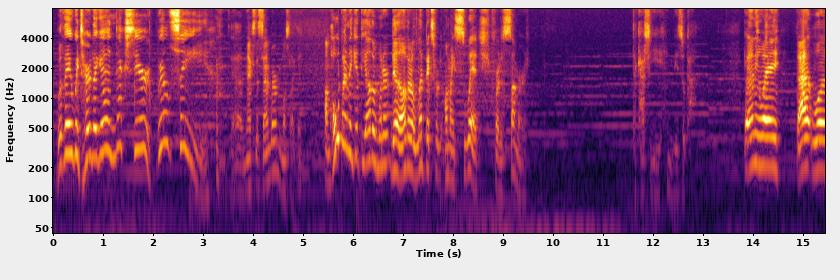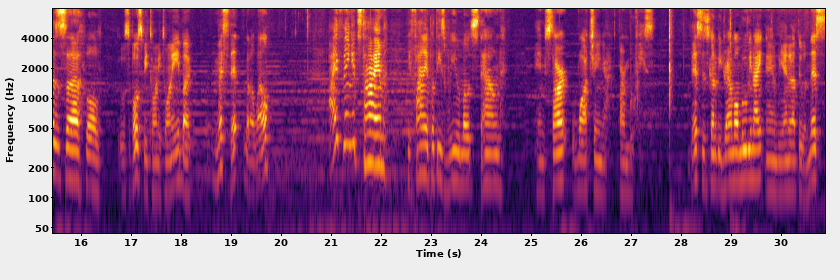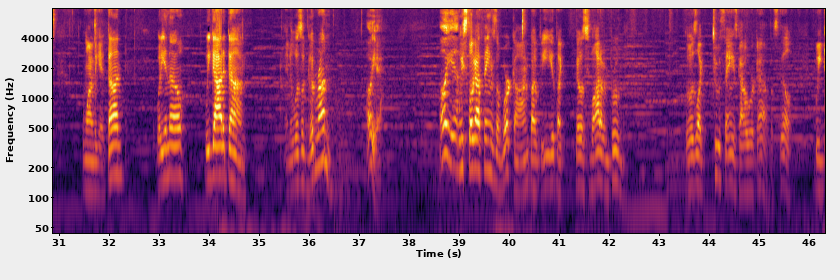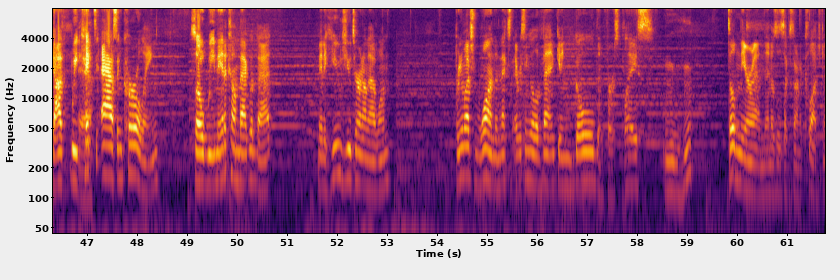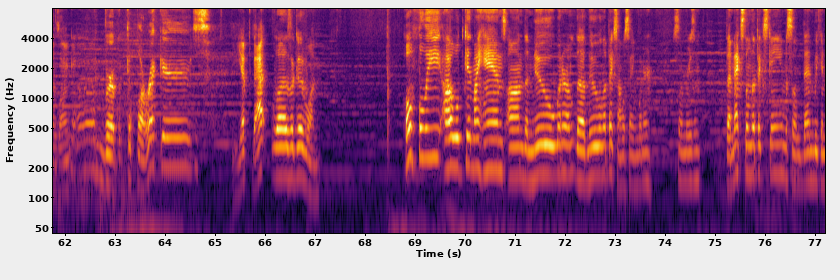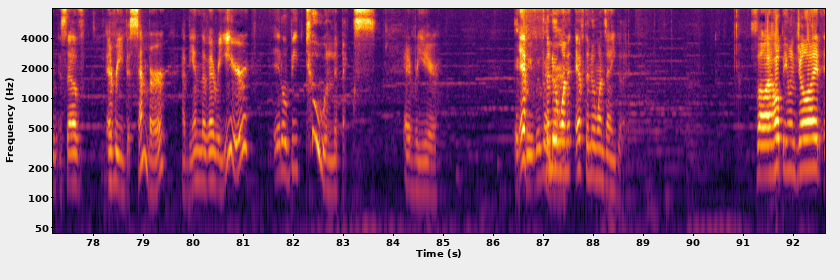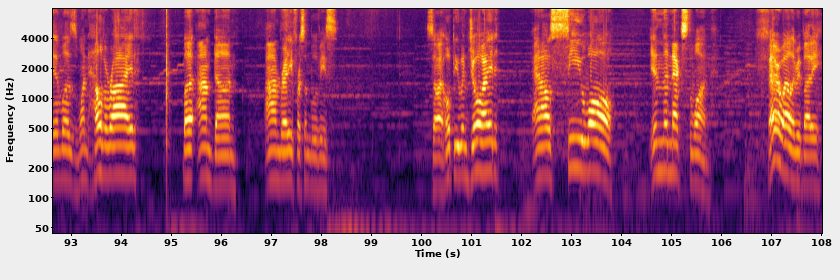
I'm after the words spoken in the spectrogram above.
Will they return again next year? We'll see. Uh, next December, most likely. I'm hoping to get the other winner, the other Olympics for on my Switch for the summer. Takashi Mizuka. But anyway, that was uh, well, it was supposed to be 2020, but missed it. But oh well. I think it's time we finally put these Wii remotes down and start watching our movies. This is gonna be Dragon Ball movie night, and we ended up doing this. We wanted to get done. What do you know? We got it done. And it was a good run. Oh yeah. Oh yeah. We still got things to work on, but we like there was a lot of improvement. There was like two things got to work out, but still, we got we Yeah. kicked ass in curling, so we made a comeback with that. Made a huge U-turn on that one. Pretty much won the next every single event, getting gold in first place mm-hmm. till the near end. Then it was like starting to clutch, and I was like, uh, Broke a couple of records. Yep, that was a good one. Hopefully, I will get my hands on the new winter, the new Olympics. I was saying winter for some reason. The next Olympics game, so then we can instead of every December at the end of every year, it'll be two Olympics every year. If we the new one, if the new one's any good. So I hope you enjoyed. It was one hell of a ride, but I'm done. I'm ready for some movies. So I hope you enjoyed, and I'll see you all in the next one. Farewell, everybody.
